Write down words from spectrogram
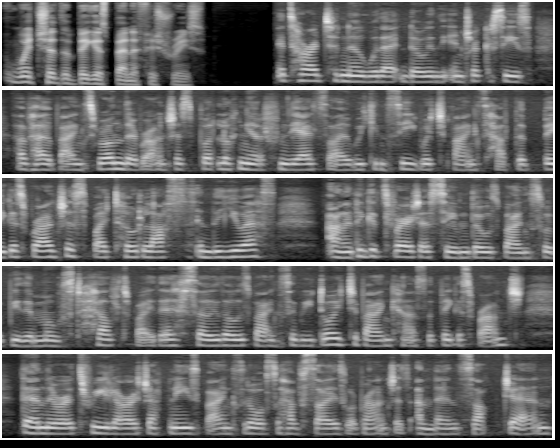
which are the biggest beneficiaries? It's hard to know without knowing the intricacies of how banks run their branches, but looking at it from the outside, we can see which banks have the biggest branches by total assets in the US. And I think it's fair to assume those banks would be the most helped by this. So those banks would be Deutsche Bank has the biggest branch. Then there are three large Japanese banks that also have sizable branches, and then SocGen,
